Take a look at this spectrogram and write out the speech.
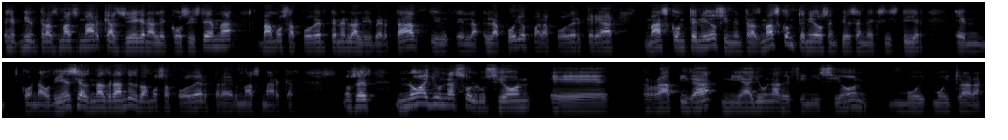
Eh, mientras más marcas lleguen al ecosistema, vamos a poder tener la libertad y el, apoyo para poder crear más contenidos y mientras más contenidos empiecen a existir con audiencias más grandes, vamos a poder traer más marcas. Entonces, no hay una solución eh, rápida ni hay una definición muy, muy clara.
